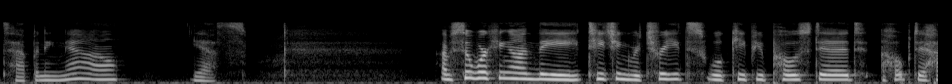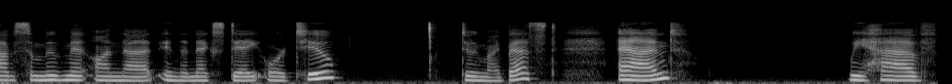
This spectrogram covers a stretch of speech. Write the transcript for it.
It's happening now. Yes. I'm still working on the teaching retreats. We'll keep you posted. I hope to have some movement on that in the next day or two. Doing my best. And we have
